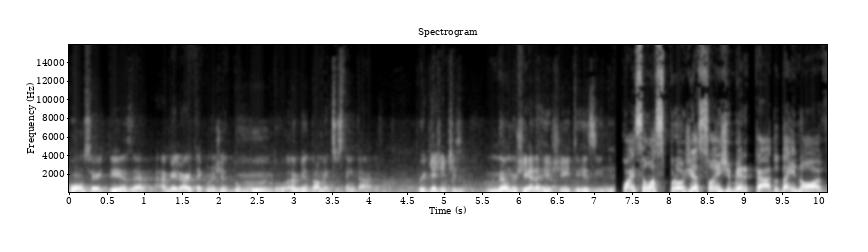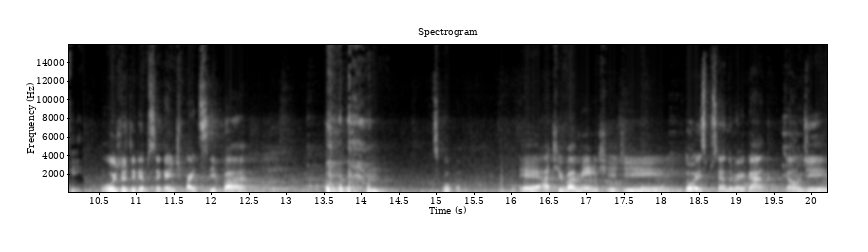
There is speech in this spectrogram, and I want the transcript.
Com certeza, a melhor tecnologia do mundo ambientalmente sustentável. Porque a gente não gera rejeito e resíduo. Quais são as projeções de mercado da Inove? Hoje eu diria para você que a gente participa. Desculpa é, ativamente de 2% do mercado. Então, de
